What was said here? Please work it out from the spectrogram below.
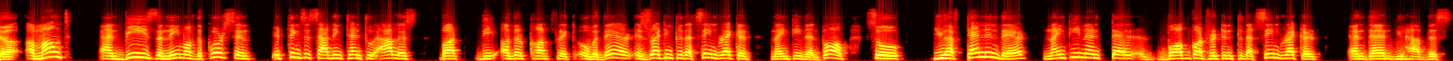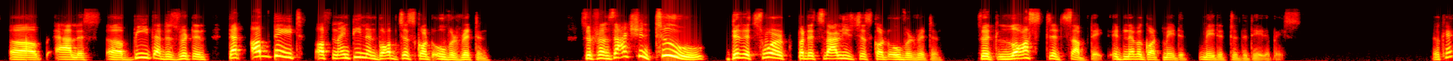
uh, amount, and B is the name of the person. It thinks it's adding 10 to Alice, but the other conflict over there is writing to that same record, 19 and Bob. So you have 10 in there, 19 and 10, Bob got written to that same record, and then you have this uh, Alice uh, B that is written. That update of 19 and Bob just got overwritten. So transaction two did its work, but its values just got overwritten. So it lost its update. It never got made it, made it to the database. Okay?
